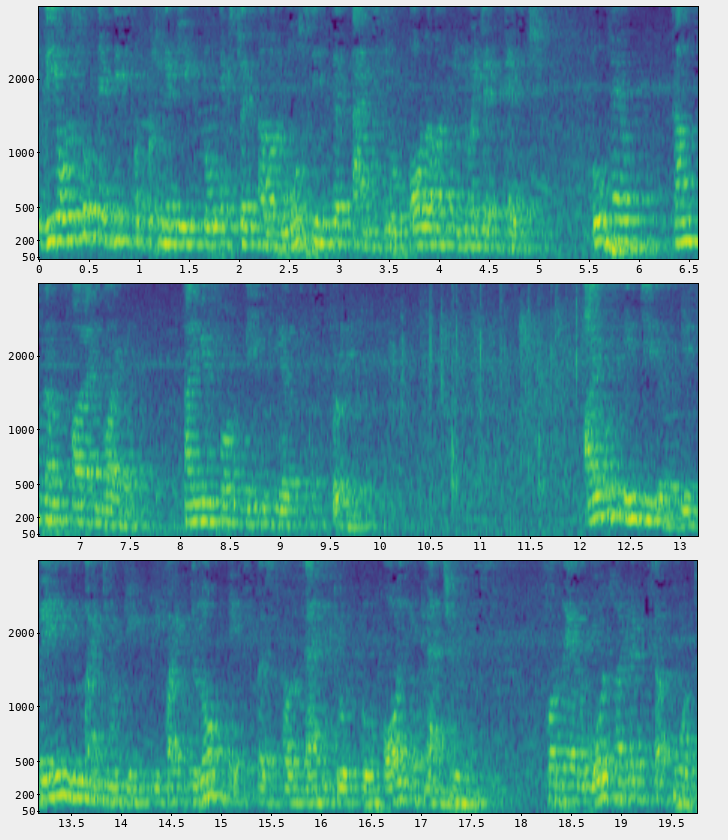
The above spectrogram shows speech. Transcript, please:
We also take this opportunity to extend our most sincere thanks to all our invited guests who have come from far and wide. Thank you for being here today. I would indeed be failing in my duty if I do not express our gratitude to all the graduates for their wholehearted support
